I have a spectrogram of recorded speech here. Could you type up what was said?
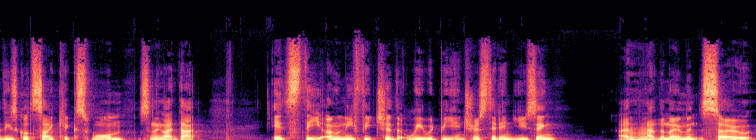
I think it's called Sidekiq Swarm, something like that. It's the only feature that we would be interested in using at, mm-hmm. at the moment. So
